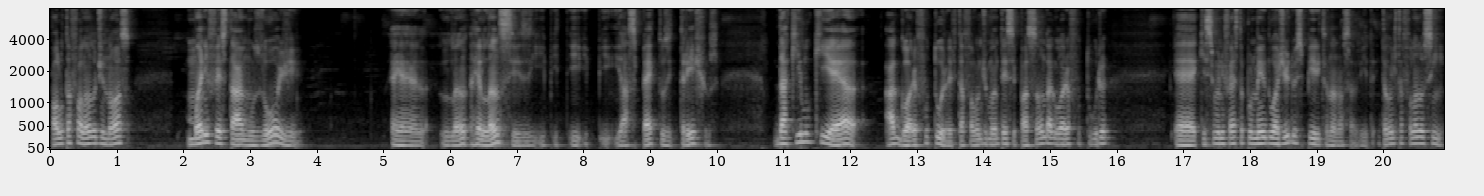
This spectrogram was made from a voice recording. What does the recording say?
Paulo está falando de nós manifestarmos hoje é, relances e, e, e, e, aspectos e trechos daquilo que é a glória futura. Ele está falando de uma antecipação da glória futura é, que se manifesta por meio do agir do Espírito na nossa vida. Então ele está falando assim:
